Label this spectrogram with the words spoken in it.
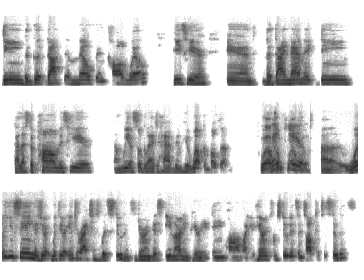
Dean, the good doctor, Melvin Caldwell. He's here, and the dynamic Dean, Lester Palm, is here. And we are so glad to have them here. Welcome, both of them. Welcome. Thank you. Welcome. Uh, what are you seeing as your with your interactions with students during this e-learning period, Dean Palm? Are you hearing from students and talking to students?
